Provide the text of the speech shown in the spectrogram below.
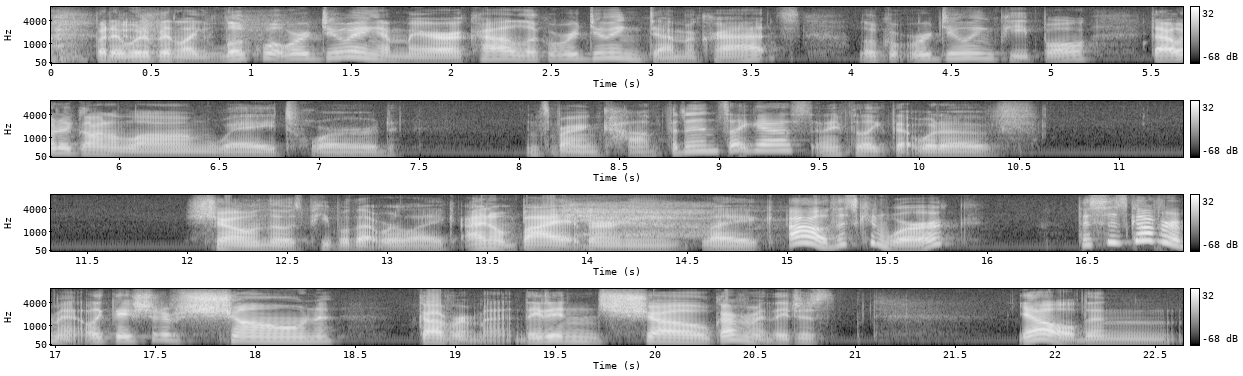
But it Yeah. would have been like, look what we're doing, America. Look what we're doing, Democrats. Look what we're doing, people. That would have gone a long way toward inspiring confidence, I guess. And I feel like that would have shown those people that were like, I don't buy it, Bernie. Like, oh, this can work. This is government. Like they should have shown government. They didn't show government. They just yelled and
